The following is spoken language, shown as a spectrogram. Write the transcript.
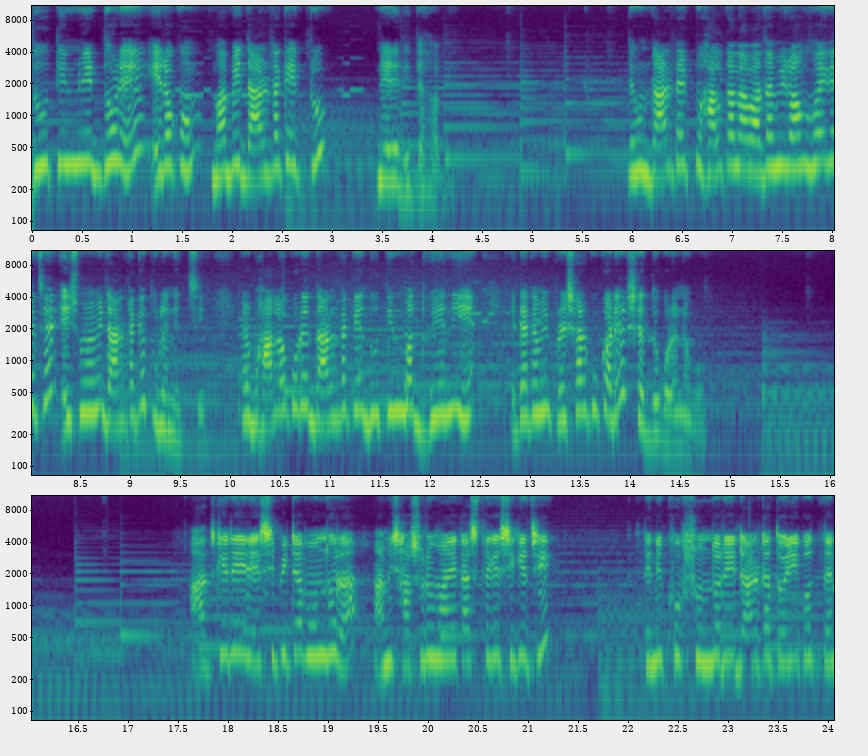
দু তিন মিনিট ধরে এরকম ভাবে ডালটাকে একটু নেড়ে দিতে হবে। দেখুন, ডালটা একটু হালকা লা বাদামি রং হয়ে গেছে, এই সময় আমি ডালটাকে তুলে নিচ্ছি। এবার ভালো করে ডালটাকে দু তিনবার ধুয়ে নিয়ে এটাকে আমি প্রেসার কুকারে সেদ্ধ করে নেব। আজকের এই রেসিপিটা বন্ধুরা, আমি শাশুড়ি মায়ের কাছ থেকে শিখেছি। তিনি খুব সুন্দর এই ডালটা তৈরি করতেন।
